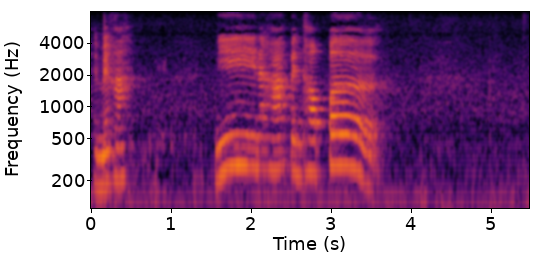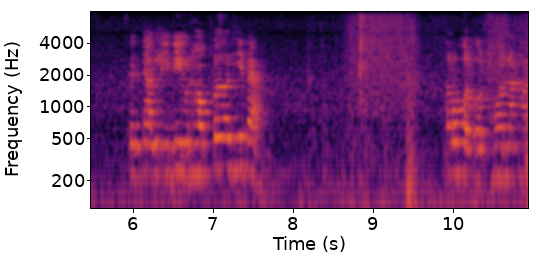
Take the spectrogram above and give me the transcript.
เห็นไหมคะ นี่นะคะเป็นท็อปเปอร์ เป็นการรีวิวท็อปเปอร์ที่แบบทรหดอดทนนะคะ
